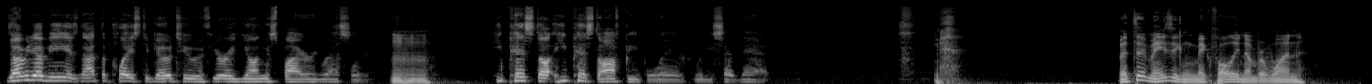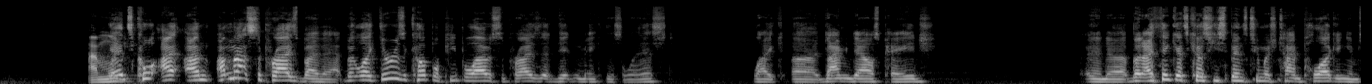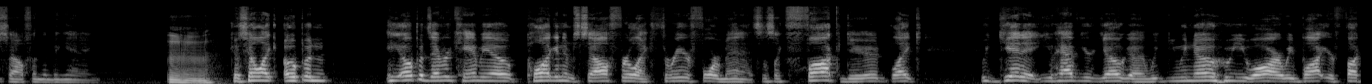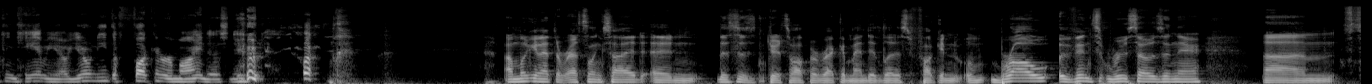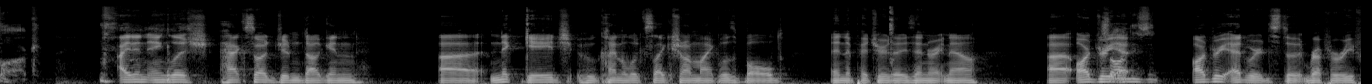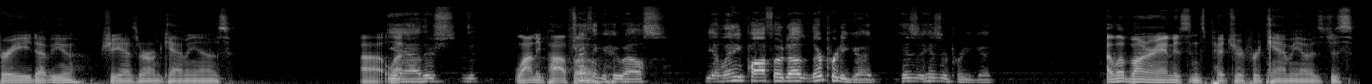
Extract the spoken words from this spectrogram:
"WWE is not the place to go to if you're a young aspiring wrestler." Mhm. He pissed off. He pissed off people there when he said that. It's amazing, Mick Foley number one. I'm Yeah, it's cool. I, I'm I'm not surprised by that, but like there was a couple people I was surprised that didn't make this list, like uh, Diamond Dallas Page, and uh, but I think it's because he spends too much time plugging himself in the beginning. Because he'll like open, he opens every cameo plugging himself for like three or four minutes. It's like fuck, dude. Like we get it. You have your yoga. We we know who you are. We bought your fucking cameo. You don't need to fucking remind us, dude. I'm looking at the wrestling side, and this is just off a recommended list. Fucking bro, Vince Russo's in there. Um, fuck. I didn't English. Hacksaw Jim Duggan. Uh, Nick Gage, who kind of looks like Shawn Michaels bald in the picture that he's in right now. Uh, Aubrey Aubrey Edwards, the referee for AEW. She has her own cameos. Uh, La- yeah, there's. Lonnie trying to think of who else. Yeah, Lenny Poffo does. They're pretty good. His his are pretty good. I love Bonner Anderson's picture for cameo. It's just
